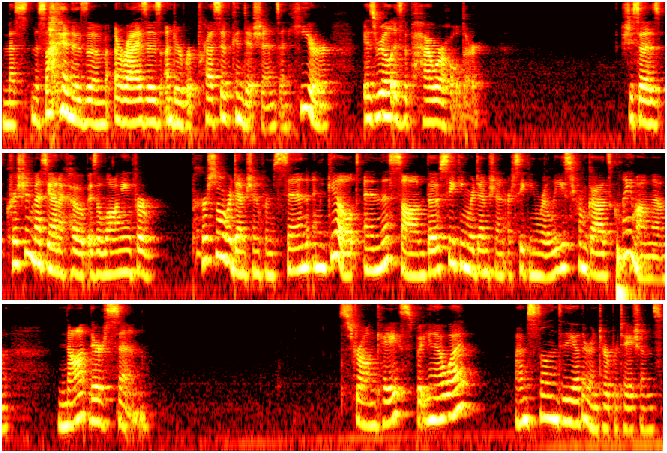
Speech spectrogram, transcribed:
mess- messianism arises under repressive conditions, and here, Israel is the power holder. She says Christian messianic hope is a longing for personal redemption from sin and guilt, and in this psalm, those seeking redemption are seeking release from God's claim on them, not their sin. Strong case, but you know what? I'm still into the other interpretations.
